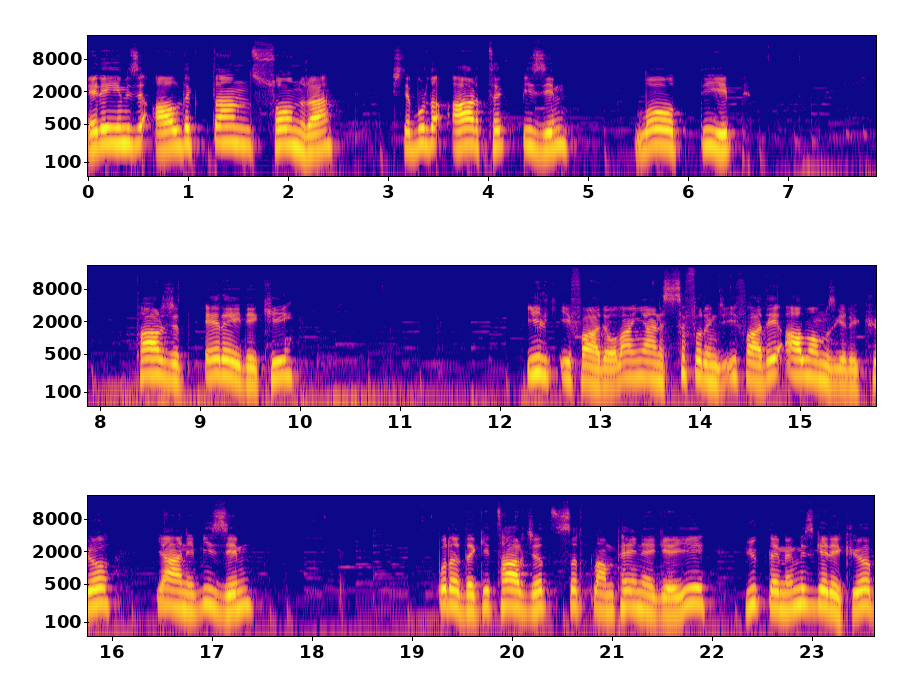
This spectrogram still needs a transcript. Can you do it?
Array'imizi aldıktan sonra işte burada artık bizim load deyip target array'deki ilk ifade olan yani sıfırıncı ifadeyi almamız gerekiyor. Yani bizim buradaki target sırtlan png'yi yüklememiz gerekiyor.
